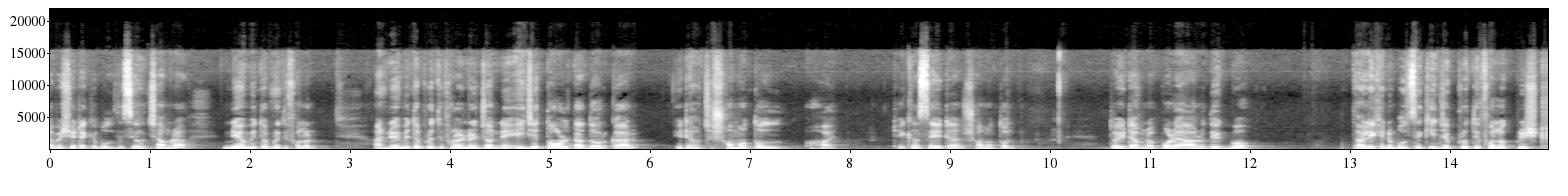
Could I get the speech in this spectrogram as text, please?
তবে সেটাকে বলতেছি হচ্ছে আমরা নিয়মিত প্রতিফলন। আর নিয়মিত প্রতিফলনের জন্য এই যে তলটা দরকার, এটা হচ্ছে সমতল হয়। ঠিক আছে? এটা সমতল। তো এটা আমরা পরে আরও দেখব। তাহলে এখানে বলছে কি যে প্রতিফলক পৃষ্ঠ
